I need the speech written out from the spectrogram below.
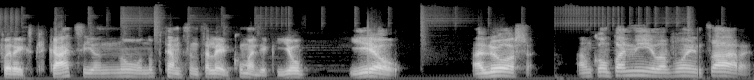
fără explicații, eu nu, nu puteam să înțeleg cum adică eu, eu, Alioșa, am companie la voi în țară,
